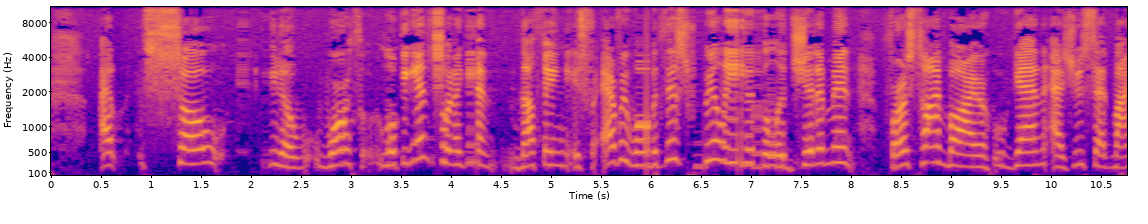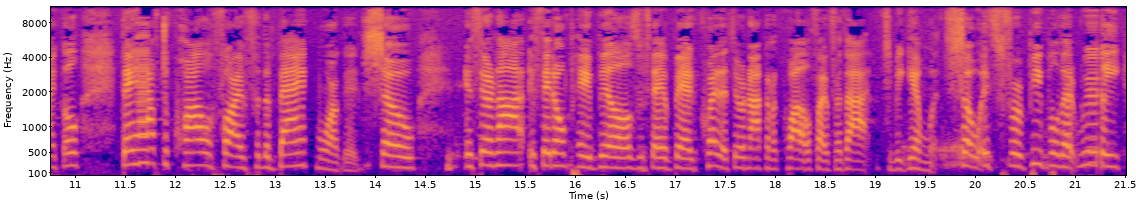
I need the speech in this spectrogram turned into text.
so you know, worth looking into. And again, nothing is for everyone, but this really is a legitimate first time buyer who, again, as you said, Michael, they have to qualify for the bank mortgage. So if they're not, if they don't pay bills, if they have bad credit, they're not going to qualify for that to begin with. So it's for people that really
